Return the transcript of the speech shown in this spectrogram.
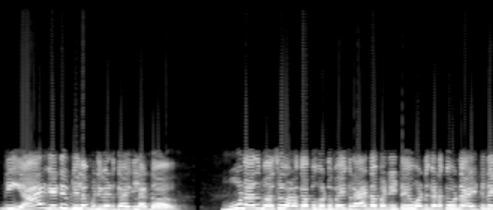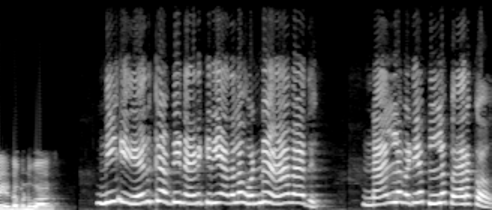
நீ யார் கேட்டு இப்படி எல்லாம் முடிவெடுக்க அகிலாண்டோ மூணாவது மாசம் வளகாப்பு கொண்டு போய் கிராண்டா பண்ணிட்டு ஒண்ணு கிடக்க ஒண்ணு ஆயிட்டுன்னா என்ன பண்ணுவா நீங்க எதுக்கு அப்படி நினைக்கிறீங்க? அதெல்லாம் ஒண்ணும் ஆகாது. நல்லபடியா பிள்ளை பிறக்கும்.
